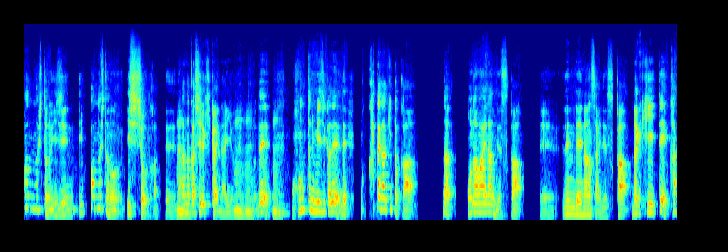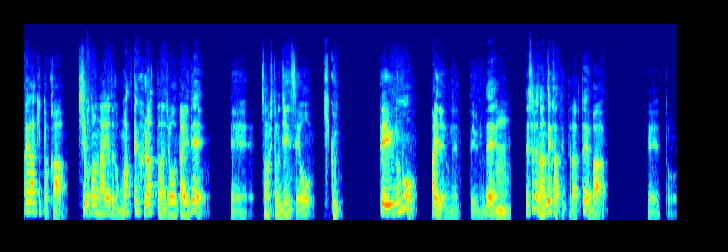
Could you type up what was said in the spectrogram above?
般の人の偉人一般の人の一生とかってなかなか知る機会ないよねっていうので、もう本当に身近でで肩書きとかお名前なんですか、えー、年齢何歳ですか？だけ聞いて肩書きとか仕事の内容とか全くフラットな状態で、えー、その人の人生を聞くっていうのもありだよねっていうのでうん、でそれは何でかって言ったら例えば、えーと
